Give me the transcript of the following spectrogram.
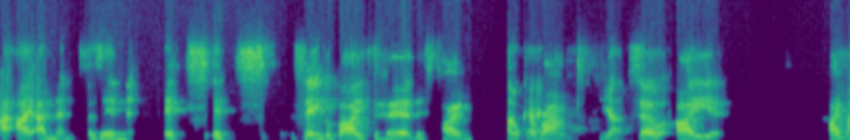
I, I meant as in it's it's saying goodbye to her this time Okay. around. Yeah. So I, I'm,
